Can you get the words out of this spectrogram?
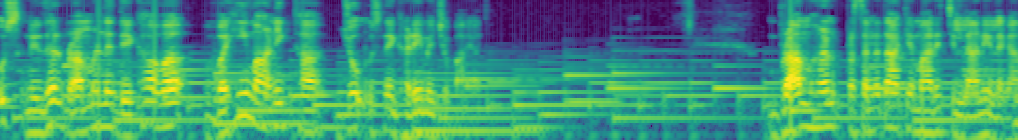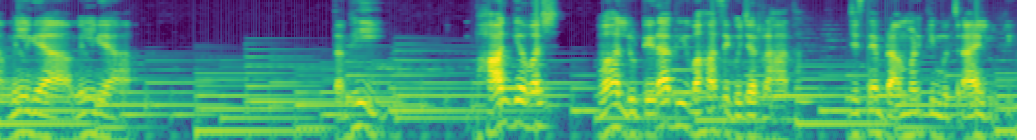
उस निर्धर ब्राह्मण ने देखा वह वही माणिक था जो उसने घड़े में छुपाया था। ब्राह्मण प्रसन्नता के मारे चिल्लाने लगा, मिल गया मिल गया। तभी भाग्यवश वह लुटेरा भी वहाँ से गुजर रहा था, जिसने ब्राह्मण की मुद्राएँ लूटी।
